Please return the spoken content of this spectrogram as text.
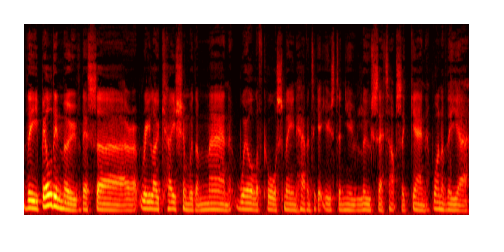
The building move, this uh, relocation with a man, will, of course, mean having to get used to new loo setups again. One of the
